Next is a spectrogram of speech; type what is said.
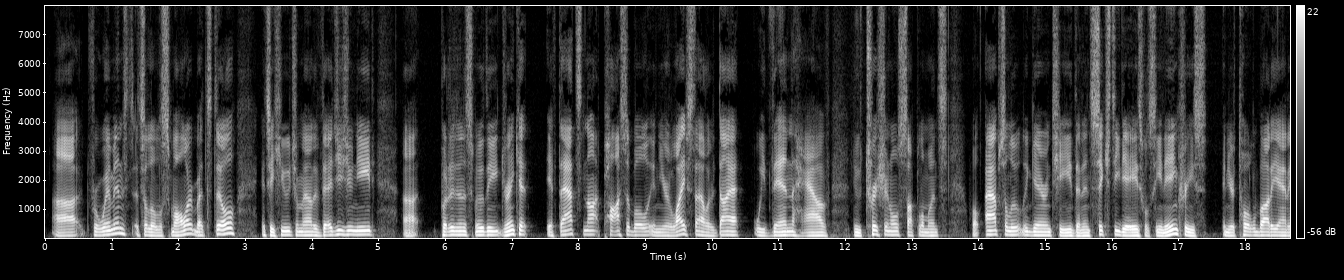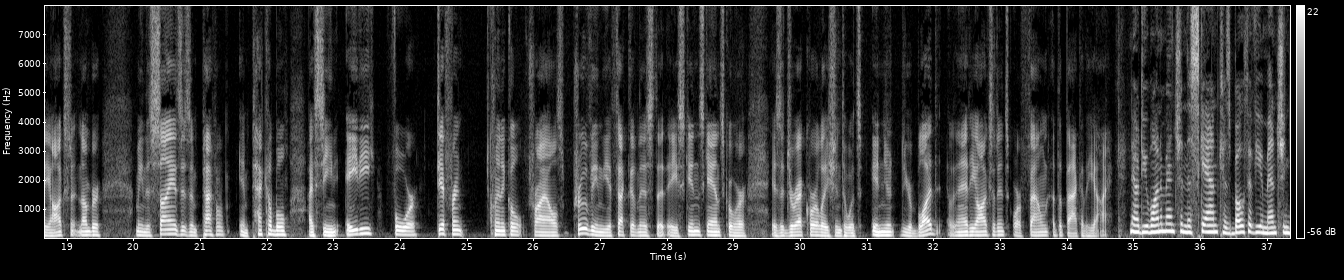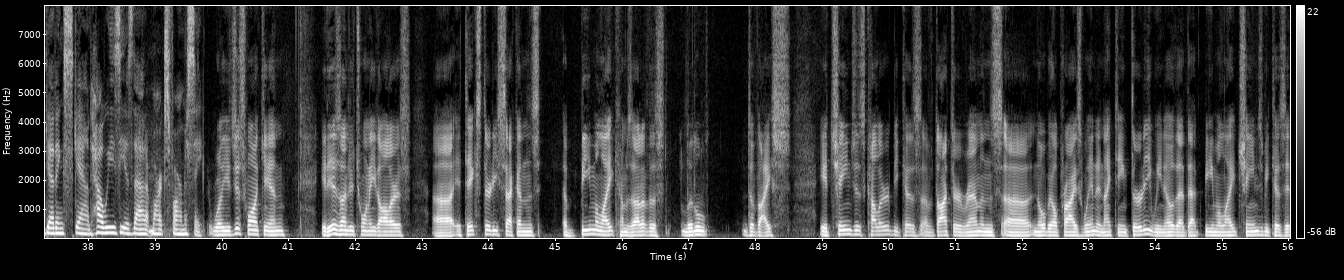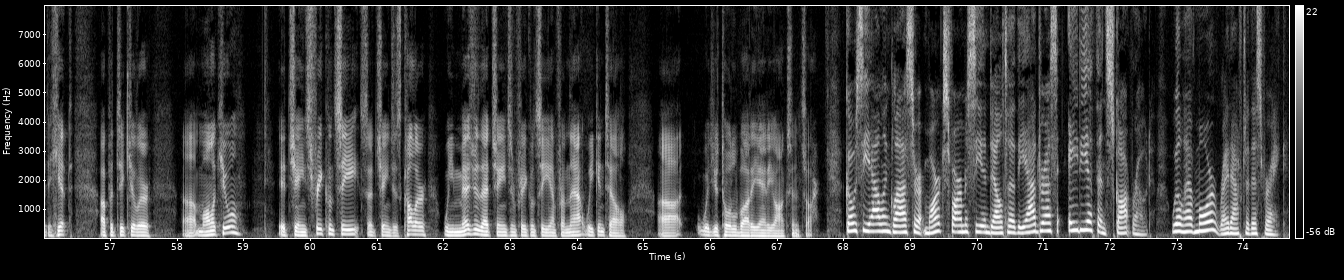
Uh, for women, it's a little smaller, but still, it's a huge amount of veggies you need. Uh, put it in a smoothie, drink it. If that's not possible in your lifestyle or diet, we then have nutritional supplements. We'll absolutely guarantee that in 60 days we'll see an increase in your total body antioxidant number. I mean, the science is impeccable. I've seen 84 different clinical trials proving the effectiveness that a skin scan score is a direct correlation to what's in your, your blood, antioxidants, or found at the back of the eye. Now, do you want to mention the scan? Because both of you mentioned getting scanned. How easy is that at Mark's Pharmacy? Well, you just walk in. It is under $20. Uh, it takes 30 seconds. A beam of light comes out of this little device it changes color because of Dr. Raman's uh, Nobel Prize win in 1930. We know that that beam of light changed because it hit a particular uh, molecule. It changed frequency, so it changes color. We measure that change in frequency, and from that we can tell uh, what your total body antioxidants are. Go see Alan Glasser at Mark's Pharmacy in Delta. The address 80th and Scott Road. We'll have more right after this break.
